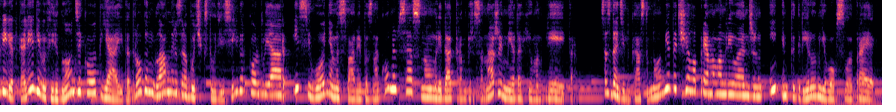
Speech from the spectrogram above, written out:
Привет, коллеги! В эфире Blondie Code. Я Аида Дроган, главный разработчик студии Silvercord VR, и сегодня мы с вами познакомимся с новым редактором персонажей MetaHuman Creator. Создадим кастомного мета-чела прямо в Unreal Engine и интегрируем его в свой проект.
